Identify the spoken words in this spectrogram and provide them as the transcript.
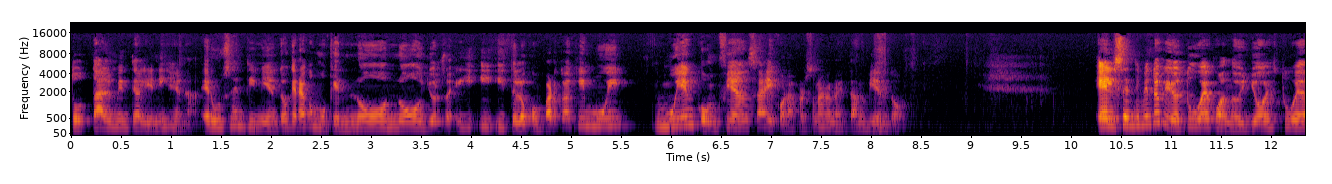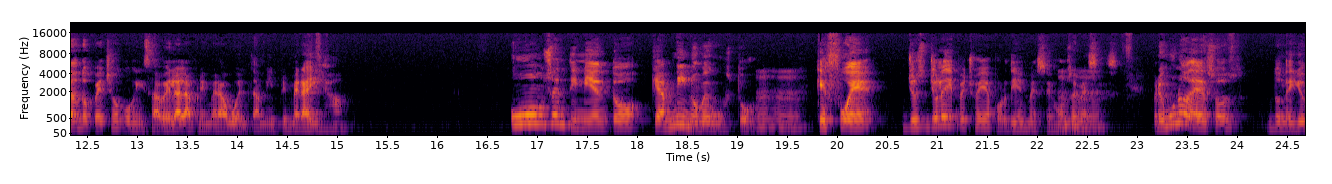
totalmente alienígena. Era un sentimiento que era como que no, no, yo no sé. Y, y- y te lo comparto aquí muy, muy en confianza y con las personas que nos están viendo. El sentimiento que yo tuve cuando yo estuve dando pecho con Isabela la primera vuelta, mi primera hija, hubo un sentimiento que a mí no me gustó, que fue, yo, yo le di pecho a ella por 10 meses, 11 Ujú. meses, pero en uno de esos, donde yo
